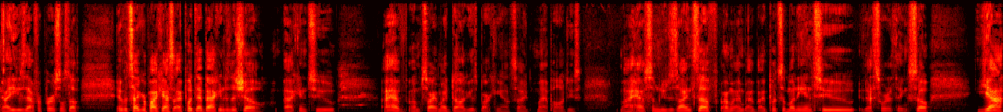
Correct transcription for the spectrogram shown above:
I use that for personal stuff. If it's Hiker Podcast, I put that back into the show, back into. I have. I'm sorry, my dog is barking outside. My apologies. I have some new design stuff. I, I, I put some money into that sort of thing. So yeah,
